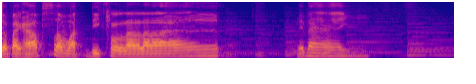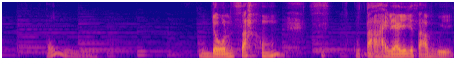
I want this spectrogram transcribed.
ต่อไปครับ สวัสดีครับบ๊ายบาย โดนซ้ำกูตายแล้วยังจะซ้ำกูอีก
